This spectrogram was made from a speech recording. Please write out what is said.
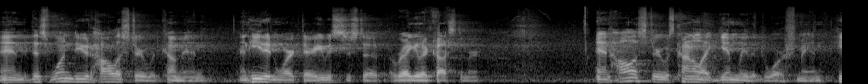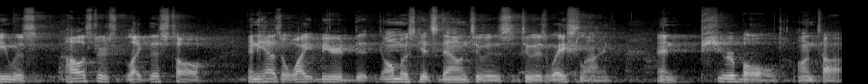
And this one dude, Hollister, would come in, and he didn't work there, he was just a, a regular customer. And Hollister was kind of like Gimli the dwarf, man. He was, Hollister's like this tall and he has a white beard that almost gets down to his, to his waistline and pure bald on top.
